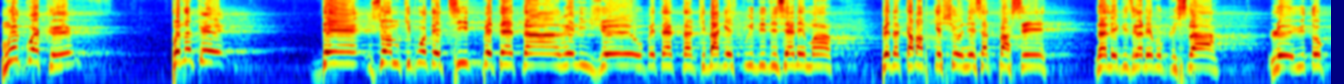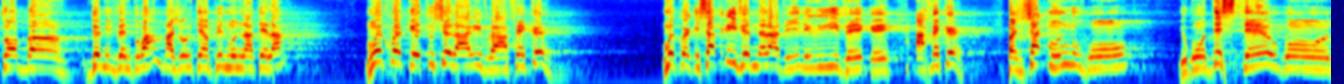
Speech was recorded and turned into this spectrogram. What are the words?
Moi, je crois que pendant que des hommes qui portent peut-être religieux ou peut-être qui n'ont esprit de discernement, peut-être capables de questionner ce qui passé dans l'église Rendez-vous Christ là, le 8 octobre 2023, majorité en de monde là. Moi, je crois que tout cela arrivera afin que. Moi, je crois que ça arrive dans la vie, il arrive que, afin que, parce que chaque monde, nous a un destin, nous a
